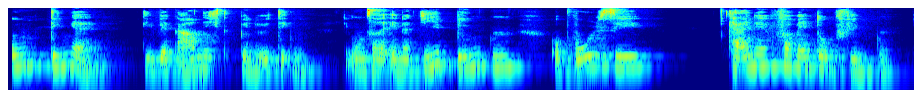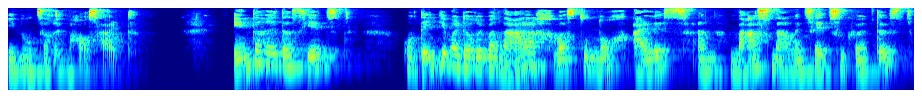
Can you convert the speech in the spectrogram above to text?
um Dinge, die wir gar nicht benötigen, die unsere Energie binden, obwohl sie keine Verwendung finden in unserem Haushalt. Ändere das jetzt und denke mal darüber nach, was du noch alles an Maßnahmen setzen könntest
